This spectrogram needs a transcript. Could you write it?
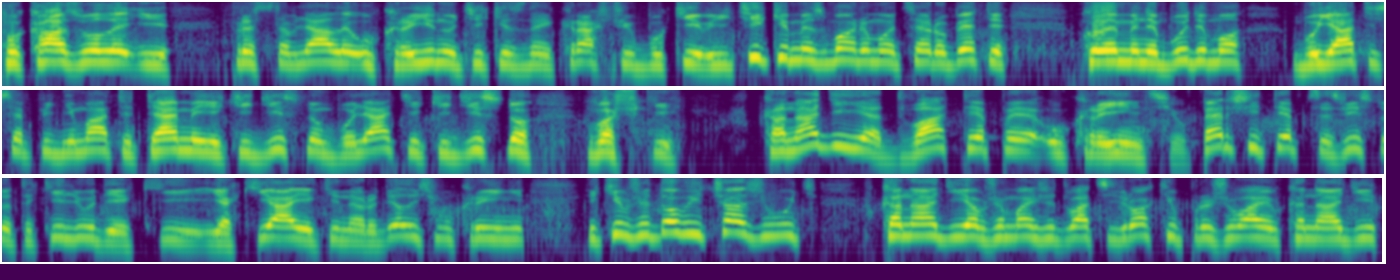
показували і представляли Україну тільки з найкращих боків. І тільки ми зможемо це робити, коли ми не будемо боятися піднімати теми, які дійсно болять, які дійсно важкі. В Канаді є два типи українців. Перший тип це, звісно, такі люди, які, як я, які народились в Україні, які вже довгий час живуть в Канаді. Я вже майже 20 років проживаю в Канаді.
